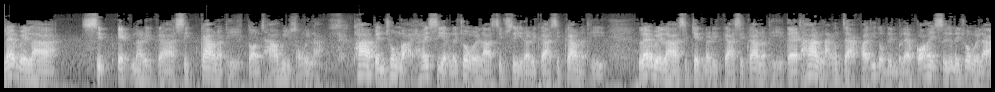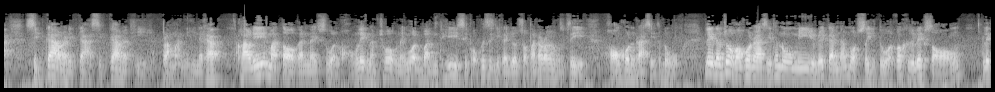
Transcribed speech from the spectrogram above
และเวลา 11 นาฬิกา 19 นาที ตอนเช้ามี 2 เวลา ถ้าเป็นช่วงบ่ายให้เสี่ยงในช่วงเวลา 14 นาฬิกา 19 นาที และเวลา 17นาฬิกา19นาทีแต่ถ้าหลังจากพระอาทิตย์ตกดินไปแล้วก็ให้ซื้อในช่วงเวลา 19นาฬิกา19นาทีประมาณนี้นะครับ คราวนี้มาต่อกันในส่วนของเลขนำโชคในงวดวันที่ 16 พฤศจิกายน 2564 ของคนราศีธนู เลขนำโชคของคนราศีธนูมีอยู่ด้วยกันทั้งหมด 4 ตัวก็คือเลข 2 เลข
